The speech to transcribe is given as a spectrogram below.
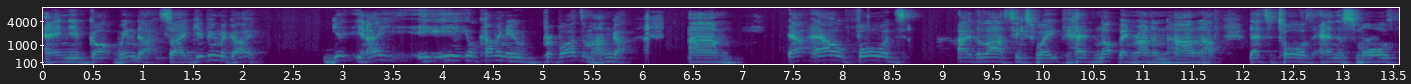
And you've got Winder, so give him a go. Get, you know, he, he'll come in, he'll provide some hunger. Um, our, our forwards over the last six weeks have not been running hard enough. That's the tall's and the smalls.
